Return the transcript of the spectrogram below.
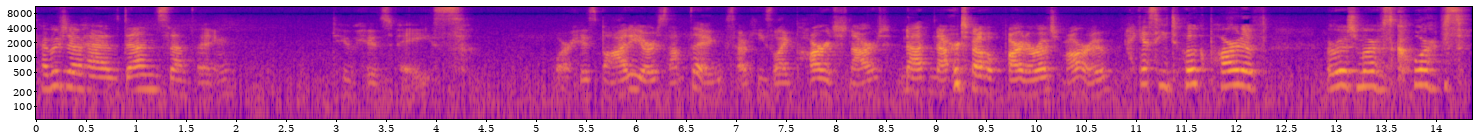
Kabuto has done something to his face or his body or something. So he's like part Naruto, not Naruto, part Orochimaru. I guess he took part of Orochimaru's corpse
